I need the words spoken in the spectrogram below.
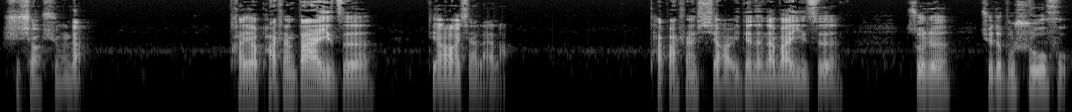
是小熊的。他要爬上大椅子，掉下来了。他爬上小一点的那把椅子，坐着觉得不舒服。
